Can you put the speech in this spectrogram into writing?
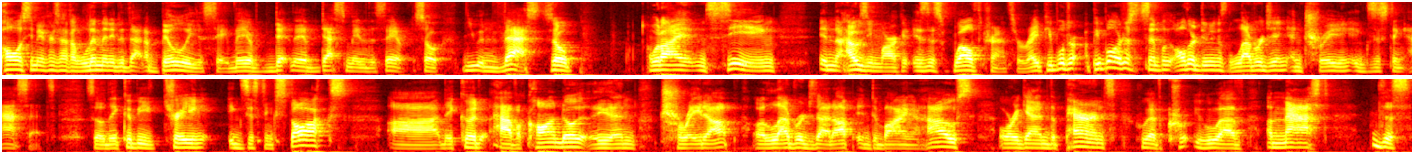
policymakers have eliminated that ability to save. They have de- they have decimated the saver. So you invest. So what I am seeing in the housing market is this wealth transfer, right? People people are just simply all they're doing is leveraging and trading existing assets. So they could be trading existing stocks. Uh, they could have a condo that they then trade up or leverage that up into buying a house. Or again, the parents who have who have amassed this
